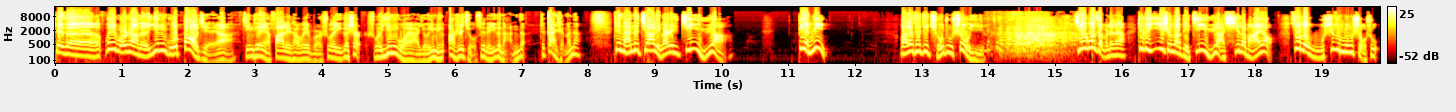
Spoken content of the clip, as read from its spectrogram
这个微博上的英国报姐呀，今天也发了一条微博，说一个事儿，说英国呀有一名二十九岁的一个男的，这干什么呢？这男的家里边的金鱼啊便秘，完了他就求助兽医。结果怎么了呢？这个医生啊，给金鱼啊吸了麻药，做了五十分钟手术，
